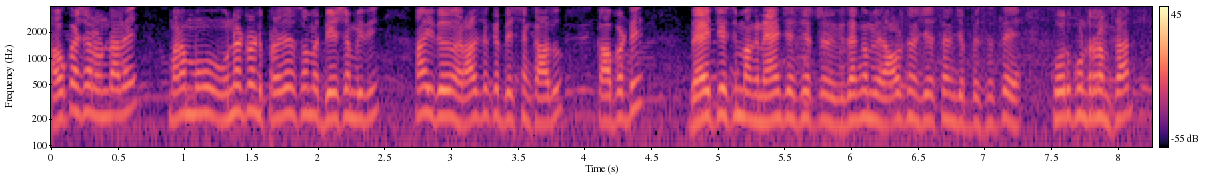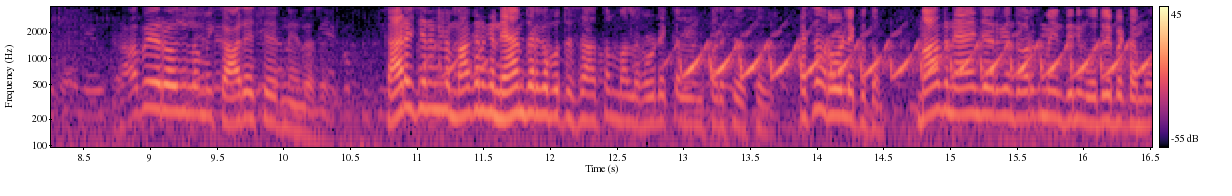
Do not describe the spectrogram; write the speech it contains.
అవకాశాలు ఉండాలి. మనము ఉన్నటువంటి ప్రజాస్వామ్య దేశం ఇది. ఇది రాజకీయ దేశం కాదు. కాబట్టి దయచేసి మాకు న్యాయం చేసే విధంగా మీరు ఆలోచన చేస్తారని చెప్పేసి అయితే కోరుకుంటున్నాం సార్. రాబోయే రోజుల్లో మీ కార్యాచరణ ఏంది అసలు కార్యాచరణ మాకు కనుక న్యాయం జరగబోతే శాతం మళ్ళీ రోడ్ ఎక్కాలని పరిస్థితి వస్తుంది. ఖచ్చితంగా రోడ్లు ఎక్కుతాం. మాకు న్యాయం జరిగేంత వరకు మేము దీన్ని వదిలిపెట్టాము.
